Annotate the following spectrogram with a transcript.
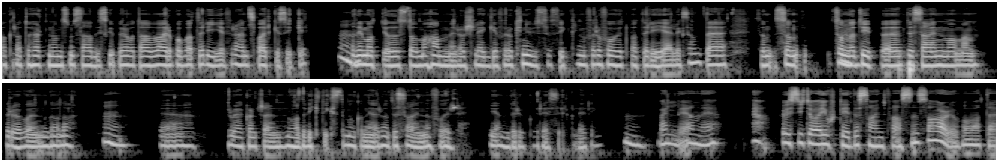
Akkurat jeg hørte noen som sa de skulle prøve å ta vare på batteriet fra en sparkesykkel. Mm. Og de måtte jo stå med hammer og slegge for å knuse sykkelen for å få ut batteriet. liksom. Det, så, så, sånne mm. type design må man prøve å unngå, da. Mm. Det tror jeg kanskje er noe av det viktigste man kan gjøre, å designe for gjenbruk og resirkulering. Mm, veldig enig. Ja, for hvis du ikke har gjort det i designfasen, så har du jo på en måte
